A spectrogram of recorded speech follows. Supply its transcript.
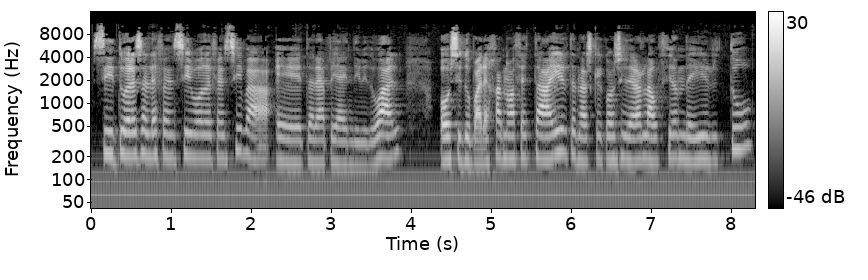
Si tú eres el defensivo o defensiva, eh, terapia individual. O si tu pareja no acepta ir, tendrás que considerar la opción de ir tú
